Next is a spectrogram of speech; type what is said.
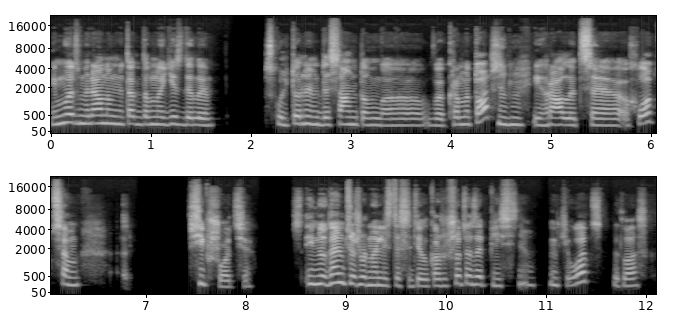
І ми з Маріаном не так давно їздили з культурним десантом е, в Краматорськ Мгм. і грали це хлопцям. Всі в шоці. Іноземці журналісти сиділи, кажуть, що це за пісня? Такі, от, будь ласка.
